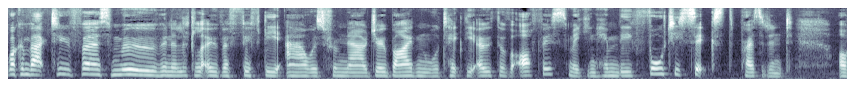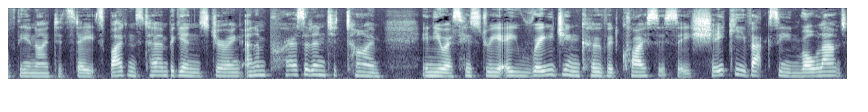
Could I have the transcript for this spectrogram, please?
Welcome back to First Move. In a little over 50 hours from now, Joe Biden will take the oath of office, making him the 46th president of the United States. Biden's term begins during an unprecedented time in U.S. history. A raging COVID crisis, a shaky vaccine rollout,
